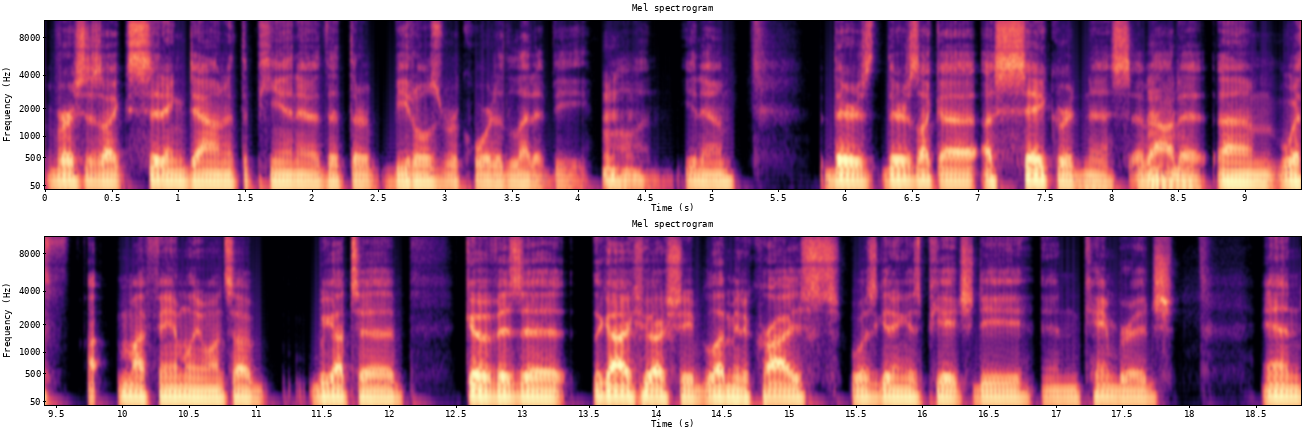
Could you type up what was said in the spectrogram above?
versus like sitting down at the piano that the beatles recorded let it be Mhm. on you know there's there's like a, a sacredness about Mhm. it um with my family once i we got to go visit the guy who actually led me to christ was getting his phd in cambridge. And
